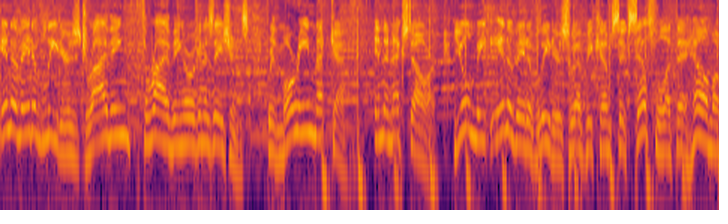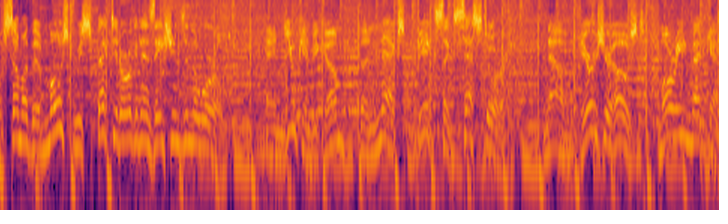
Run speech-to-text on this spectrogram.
Innovative Leaders Driving Thriving Organizations with Maureen Metcalf. In the next hour, you'll meet innovative leaders who have become successful at the helm of some of the most respected organizations in the world. And you can become the next big success story. Now, here's your host, Maureen Metcalf.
